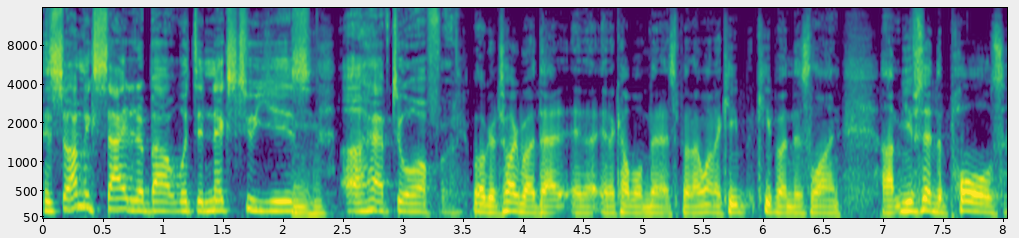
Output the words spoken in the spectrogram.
And so I'm excited about what the next two years mm-hmm. uh, have to offer. Well, we're going to talk about that in a, in a couple of minutes, but I want to keep, keep on this line. Um, you said the polls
